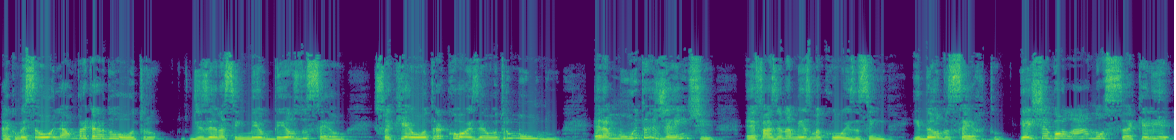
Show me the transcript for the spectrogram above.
Aí começou a olhar um pra cara do outro, dizendo assim: Meu Deus do céu, isso aqui é outra coisa, é outro mundo. Era muita gente é, fazendo a mesma coisa, assim, e dando certo. E aí chegou lá, nossa, aquele,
